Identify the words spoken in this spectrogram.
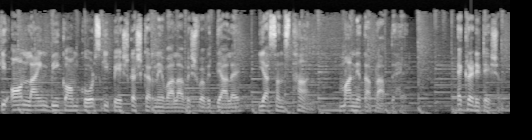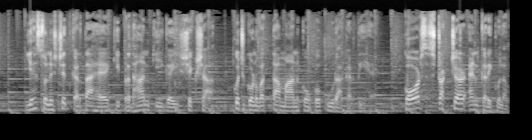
कि ऑनलाइन बी कॉम कोर्स की पेशकश करने वाला विश्वविद्यालय या संस्थान मान्यता प्राप्त है। एक्रेडिटेशन यह सुनिश्चित करता है कि प्रदान की गई शिक्षा कुछ गुणवत्ता मानकों को पूरा करती है। कोर्स स्ट्रक्चर एंड करिकुलम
